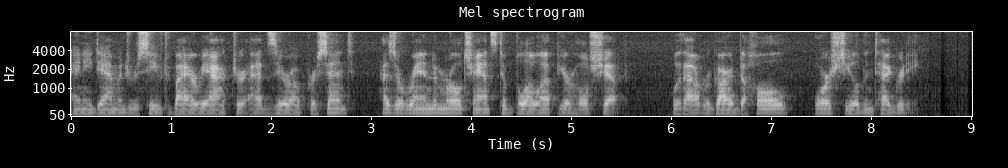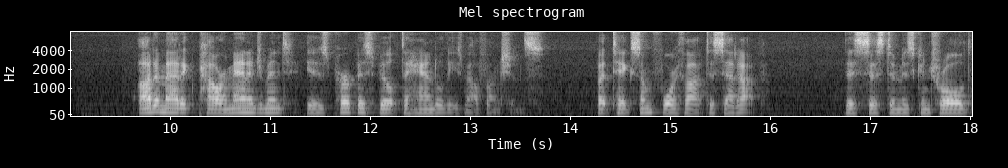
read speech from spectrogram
Any damage received by a reactor at 0% has a random roll chance to blow up your whole ship, without regard to hull or shield integrity. Automatic power management is purpose-built to handle these malfunctions, but takes some forethought to set up. This system is controlled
